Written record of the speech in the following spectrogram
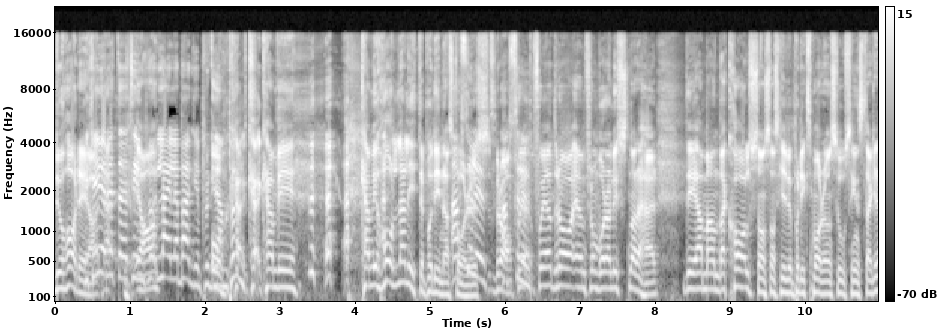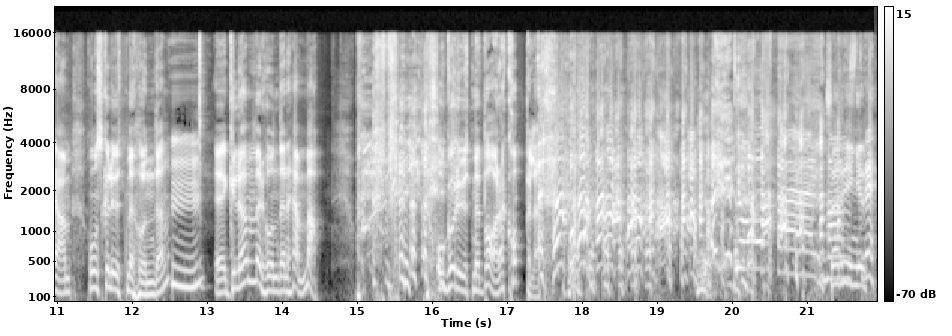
Du har det Vi ja. kan göra detta till en Ja. pro- Laila Och kan, vi, kan vi hålla lite på dina stories? Absolut, Bra. Får, absolut. jag, får jag dra en från våra lyssnare här? Det är Amanda Karlsson som skriver på Riksmorgonsos Instagram. Hon skulle ut med hunden, Mm. eh, glömmer hunden hemma och går ut med bara koppelet. Sen ringer,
